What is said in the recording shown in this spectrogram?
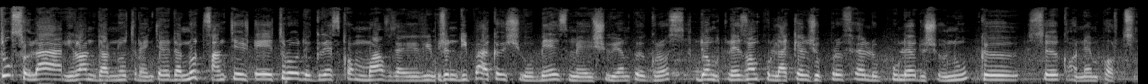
tout cela, il rentre dans notre intérêt, dans notre santé. Et trop de graisse comme moi, vous avez vu. Je ne dis pas que je suis obèse, mais je suis un peu grosse. Donc, raison pour laquelle je préfère le poulet de chez nous que ceux qu'on importe.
